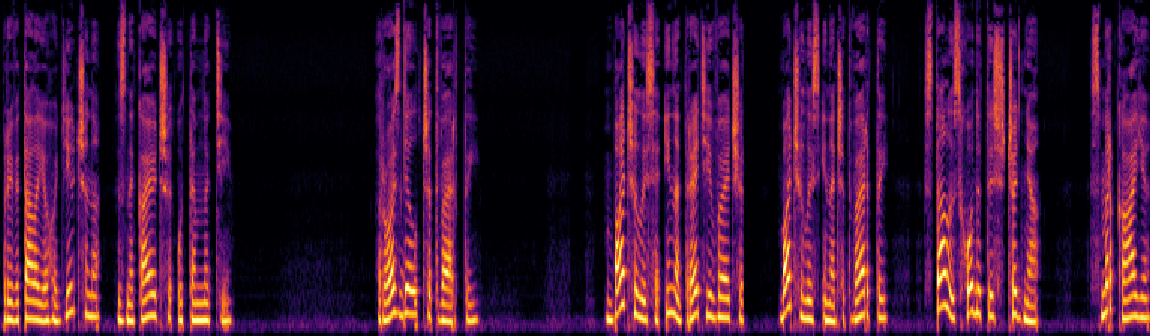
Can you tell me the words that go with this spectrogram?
привітала його дівчина, зникаючи у темноті. Розділ четвертий. Бачилися і на третій вечір, бачились і на четвертий, стали сходитись щодня. Смеркає,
